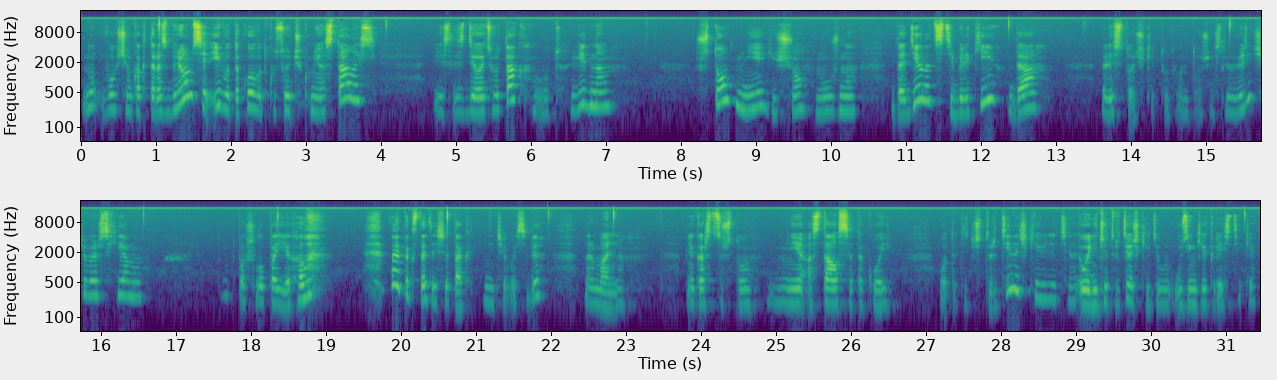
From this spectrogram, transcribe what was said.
Ну, в общем, как-то разберемся. И вот такой вот кусочек мне осталось. Если сделать вот так, вот видно, что мне еще нужно доделать? Стебельки, да, листочки. Тут вон тоже, если увеличиваешь схему, тут пошло-поехало. Ну, это, кстати, еще так, ничего себе, нормально. Мне кажется, что мне остался такой вот эти четвертиночки, видите? Ой, не четвертиночки, эти узенькие крестики.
